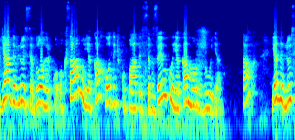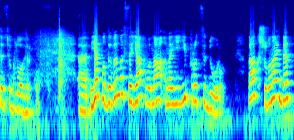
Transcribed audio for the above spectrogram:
Я дивлюся блогерку Оксану, яка ходить купатися взимку, яка моржує. Так? Я дивлюся цю блогерку. Е, Я подивилася, як вона на її процедуру. Так, що вона йде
